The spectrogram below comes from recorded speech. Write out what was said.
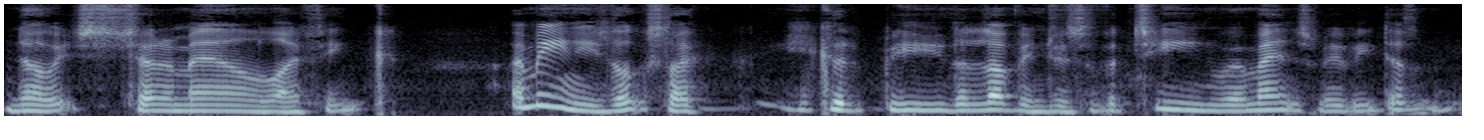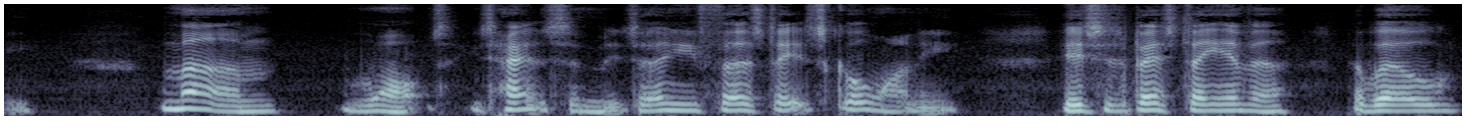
No, it's Chalamet, I think. I mean, he looks like he could be the love interest of a teen romance movie, doesn't he? Mum, what? He's handsome. It's only first day at school, honey. This is the best day ever. The world,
